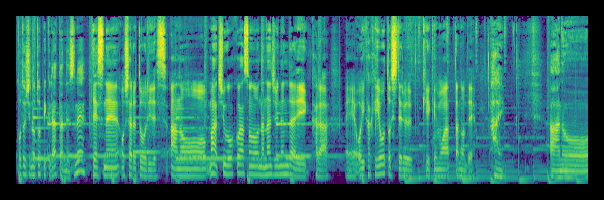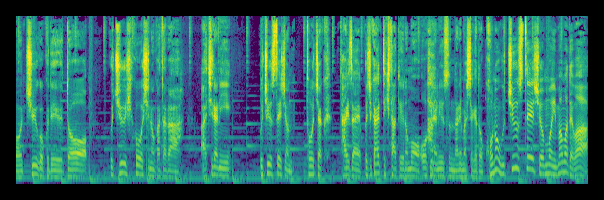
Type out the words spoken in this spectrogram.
今年のトピックだったんですね。うん、ですねおっしゃる通りです。あのまあ中国はその70年代から、えー、追いかけようとしてる経験もあったので、はい。あの中国でいうと宇宙飛行士の方があちらに宇宙ステーション到着滞在無事帰ってきたというのも大きなニュースになりましたけど、はい、この宇宙ステーションも今までは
